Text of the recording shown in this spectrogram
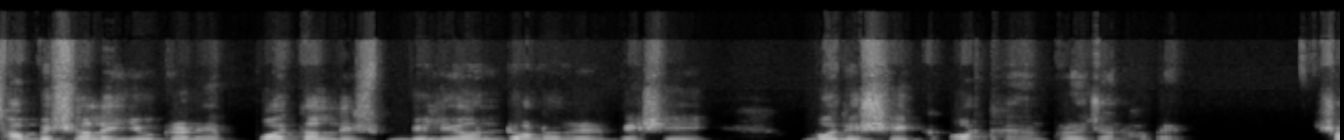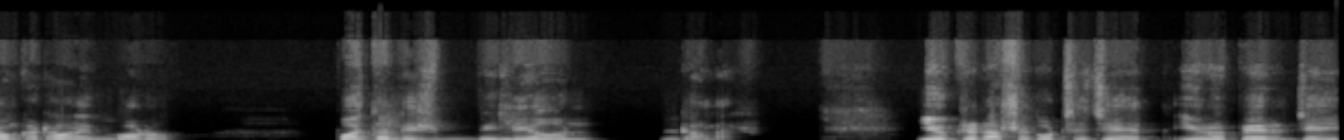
ছাব্বিশ সালে ইউক্রেনে পঁয়তাল্লিশ বিলিয়ন ডলারের বেশি বৈদেশিক অর্থায়ন প্রয়োজন হবে। সংখ্যাটা অনেক বড়, পঁয়তাল্লিশ বিলিয়ন ডলার। ইউক্রেন আশা করছে যে ইউরোপের যেই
